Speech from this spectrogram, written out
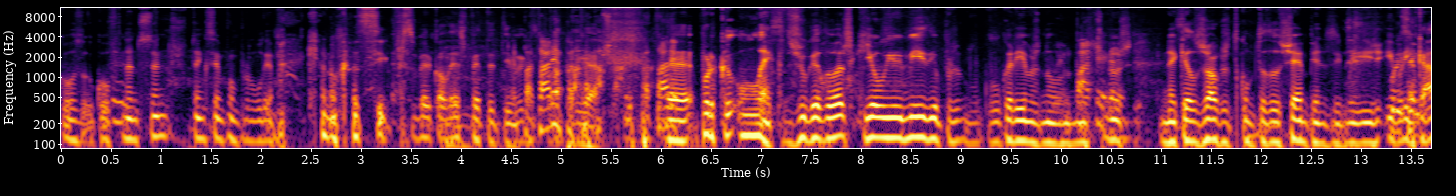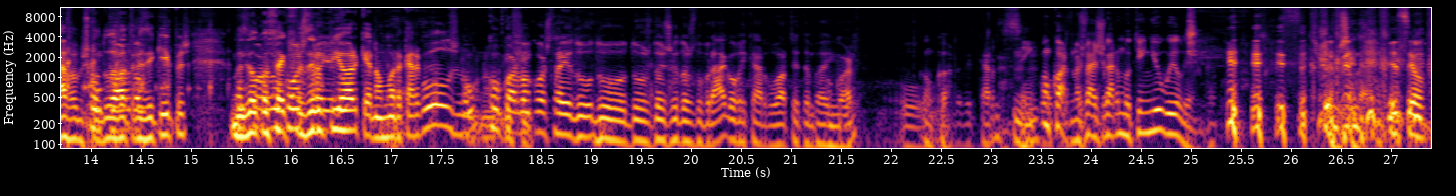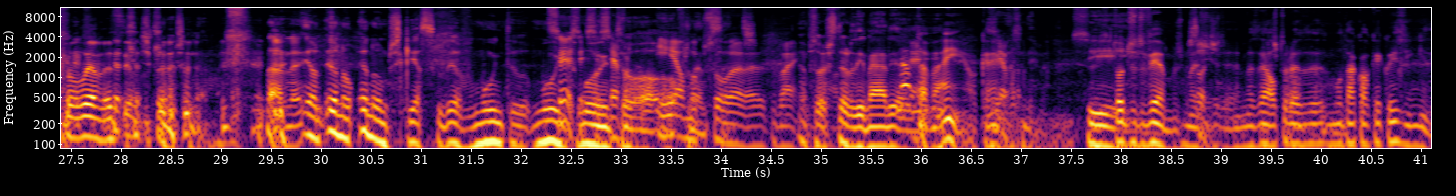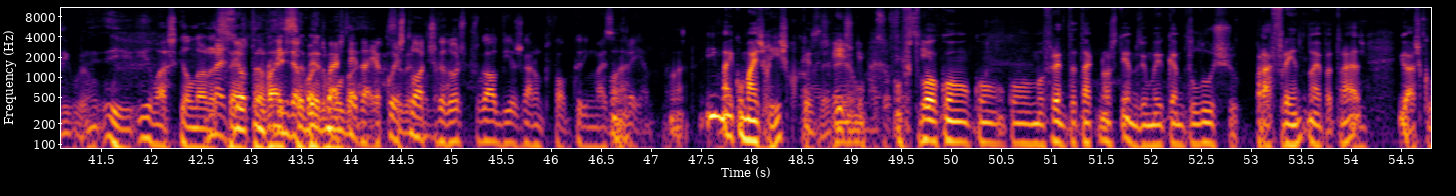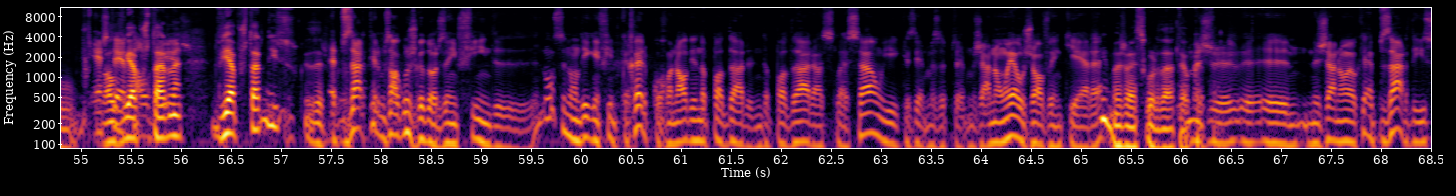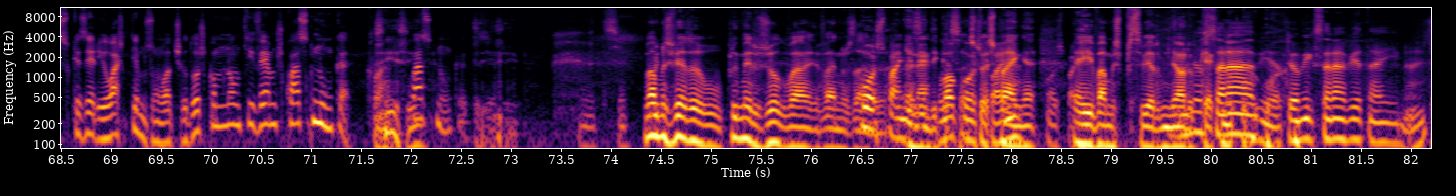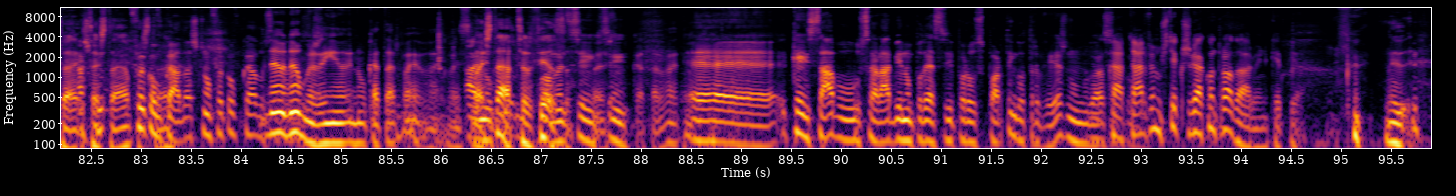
Com, com o Fernando Santos tenho sempre um problema que eu não consigo perceber qual é a expectativa empatar, que se empatar, empatar, uh, porque um leque de jogadores que eu e o Emílio colocaríamos no, nos, é nos, naqueles jogos de computador Champions e, e, e brincávamos com duas ou três equipas mas ele consegue fazer o pior que é não marcar golos não, concordam com a estreia do, do, dos dois jogadores do Braga o Ricardo Horta também concordo o Concordo. David Carmo. Sim. Concordo, mas vai jogar o Moutinho e o William. Esperemos que não. Esse é o problema. Esperemos que não. não, não eu, eu, não eu não me esqueço que devo muito, muito, sim, sim, muito sim, é ao, E é uma pessoa, bem, uma pessoa extraordinária. Está bem, ok. É e... Todos devemos, mas, Todos. mas é a altura de mudar qualquer coisinha, digo eu. E eu acho que ele na hora mas certa vai saber mudar. Com esta ideia, com este lote de jogadores, Portugal devia jogar um futebol um bocadinho mais claro, atraente. É? Claro. E meio, com mais risco, com quer mais dizer, risco, um, um, futebol com, com, com uma frente de ataque que nós temos e um meio campo de luxo para a frente, não é para trás. Eu acho que o Portugal é devia, apostar na, devia apostar nisso. Quer dizer, Apesar de termos alguns jogadores em fim de. Não, não digo em fim de carreira, porque o Ronaldo ainda pode dar, ainda pode dar à seleção, e, quer dizer, mas já não é o jovem que era. Sim, mas vai-se guardar até o mas, uh, uh, mas já não é o que. Apesar disso, quer dizer, eu acho que temos um lote de jogadores como não tivemos quase que nunca. Claro. Sim, sim. Quase que nunca. Quer dizer. Sim, sim. Vamos ver, o primeiro jogo vai, vai nos dar Espanha, as né? indicações com a, Espanha, com a Espanha. Aí vamos perceber melhor o que é que. O teu amigo Sarabia está aí, não é? Está, acho está, foi convocado, acho que não foi convocado. Não, não, mas no Qatar vai, vai, vai, ah, vai estar, de certeza. Sim, vai, sim. Qatar vai é, quem sabe o Sarabia não pudesse ir para o Sporting outra vez num negócio. No Qatar vamos ter que jogar contra o Darwin, que é pior.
